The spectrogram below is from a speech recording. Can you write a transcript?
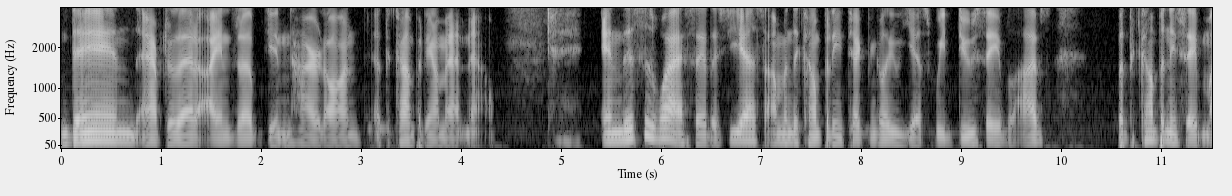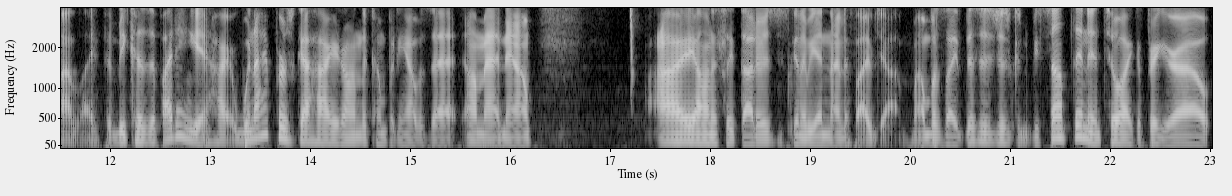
Then after that, I ended up getting hired on at the company I'm at now. And this is why I say this. Yes, I'm in the company. Technically, yes, we do save lives but the company saved my life because if I didn't get hired when I first got hired on the company I was at I'm at now, I honestly thought it was just gonna be a nine to five job. I was like, this is just gonna be something until I could figure out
